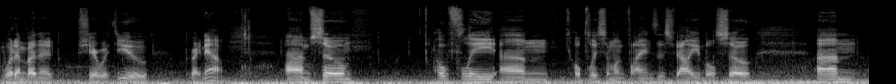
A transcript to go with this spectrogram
what I'm going to share with you right now. Um, so hopefully, um, hopefully someone finds this valuable. So, um,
